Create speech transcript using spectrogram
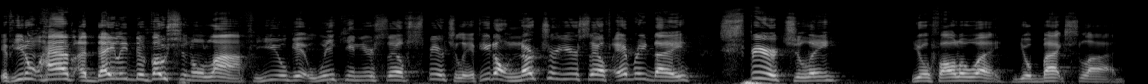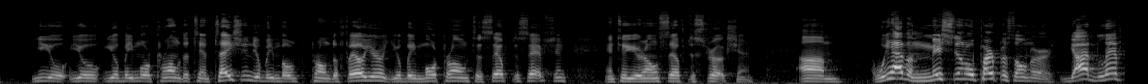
If you don't have a daily devotional life, you'll get weak in yourself spiritually. If you don't nurture yourself every day spiritually, you'll fall away. You'll backslide. You'll, you'll, you'll be more prone to temptation. You'll be more prone to failure. You'll be more prone to self deception and to your own self destruction. Um, we have a missional purpose on earth. God left,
